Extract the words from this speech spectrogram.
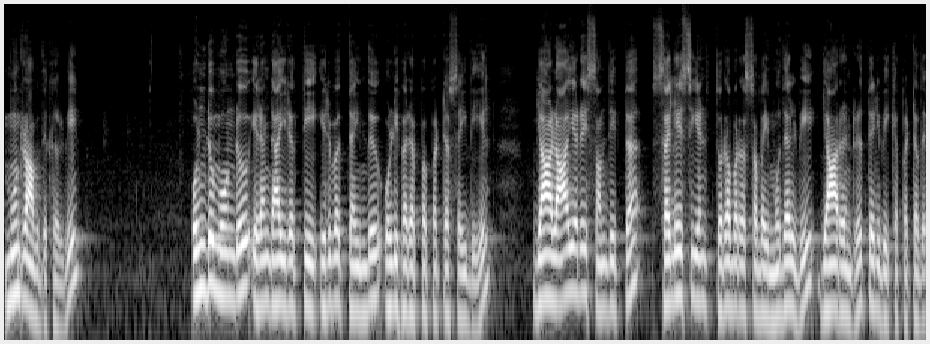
மூன்றாவது கேள்வி. ஒன்று மூன்று இரண்டாயிரத்தி இருபத்தைந்து ஒளிபரப்பப்பட்ட செய்தியில் யாழாயரை சந்தித்த சலேசியன் துறவர சபை முதல்வி யார் என்று தெரிவிக்கப்பட்டது.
